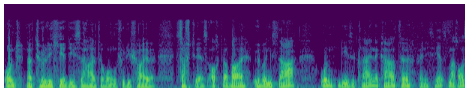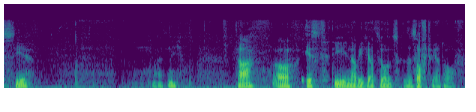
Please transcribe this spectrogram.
Und natürlich hier diese Halterung für die Scheibe. Software ist auch dabei. Übrigens da unten diese kleine Karte, wenn ich sie jetzt mal rausziehe, weiß nicht. Da äh, ist die Navigationssoftware drauf.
